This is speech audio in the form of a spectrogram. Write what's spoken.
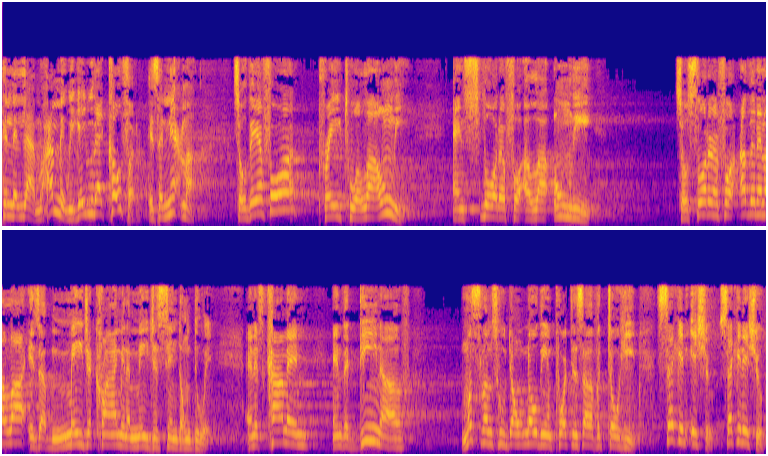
lillah. Muhammad, we gave you that Kawthar. It's a ni'mah. So therefore, pray to Allah only and slaughter for Allah only. So slaughtering for other than Allah is a major crime and a major sin. Don't do it. And it's common in the deen of Muslims who don't know the importance of a tawheed. Second issue, second issue.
